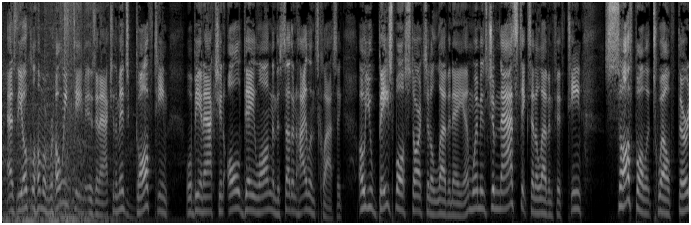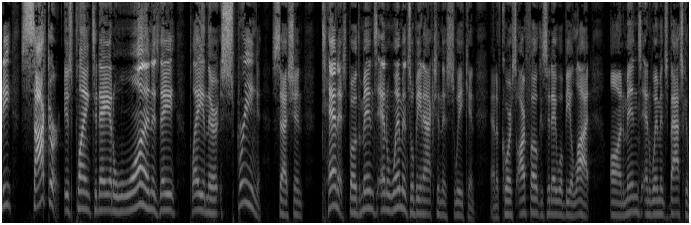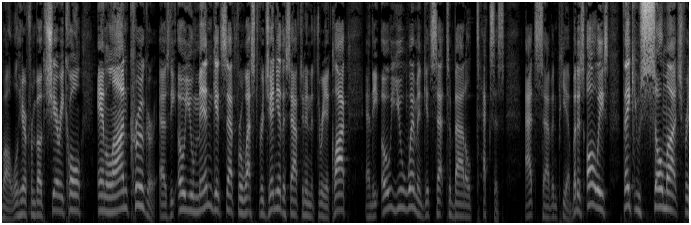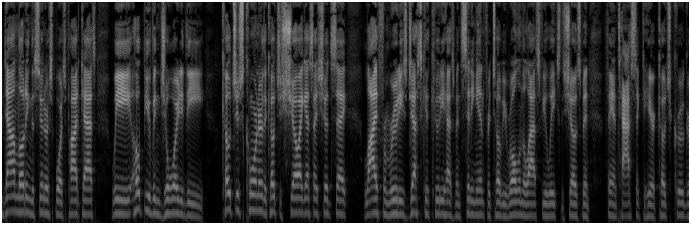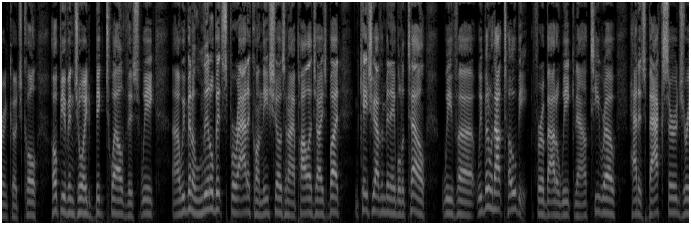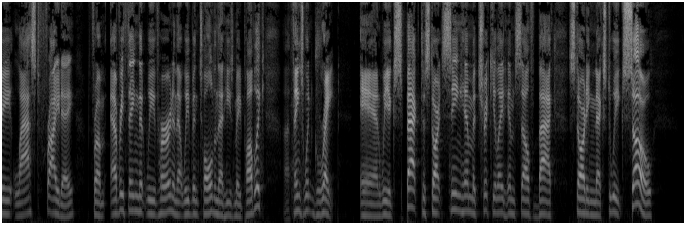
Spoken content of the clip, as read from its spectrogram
as the Oklahoma rowing team is in action. The men's golf team will be in action all day long in the Southern Highlands Classic. OU baseball starts at 11 a.m. Women's gymnastics at 11:15. Softball at 12:30. Soccer is playing today at 1 as they play in their spring session. Tennis, both men's and women's will be in action this weekend. And of course, our focus today will be a lot on men's and women's basketball. We'll hear from both Sherri Coale and Lon Kruger as the OU men get set for West Virginia this afternoon at 3 o'clock, and the OU women get set to battle Texas at 7 p.m. But as always, thank you so much for downloading the Sooner Sports Podcast. We hope you've enjoyed the Coach's Corner, the Coach's Show, I guess I should say live from Rudy's. Jessica Cootie has been sitting in for Toby Rowland the last few weeks. The show's been fantastic to hear Coach Kruger and Coach Coale. Hope you've enjoyed Big 12 this week. Uh, we've been a little bit sporadic on these shows, and I apologize. But in case you haven't been able to tell, we've uh, we've been without Toby for about a week now. T. Rowe had his back surgery last Friday. From everything that we've heard and that we've been told and that he's made public, uh, things went great and we expect to start seeing him matriculate himself back starting next week. So,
